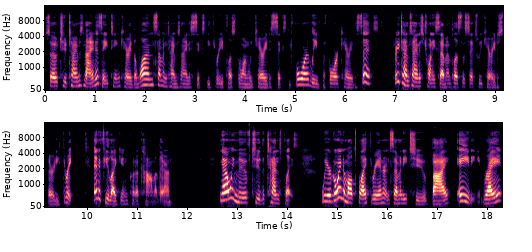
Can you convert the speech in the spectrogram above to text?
So 2 times 9 is 18, carry the 1. 7 times 9 is 63, plus the 1 we carried is 64. Leave the 4, carry the 6. 3 times 9 is 27, plus the 6 we carried is 33. And if you like, you can put a comma there. Now we move to the tens place. We are going to multiply 372 by 80, right?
